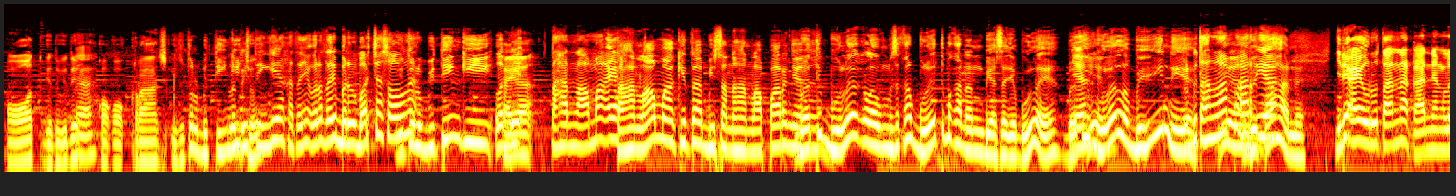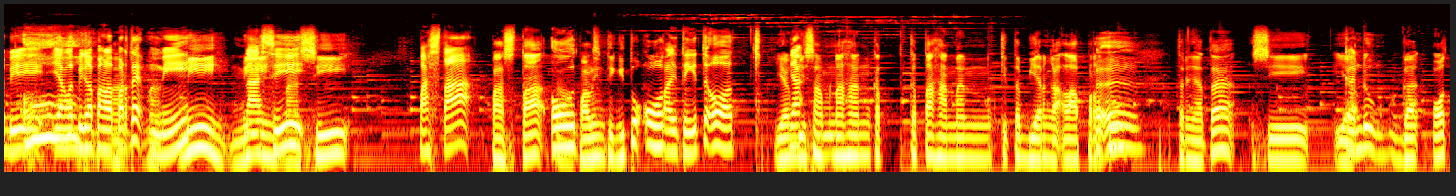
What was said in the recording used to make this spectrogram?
oat gitu-gitu, Ya. ya. koko crunch itu tuh lebih tinggi, lebih cuy. tinggi ya katanya. Orang tadi baru baca Itu soalnya. lebih tinggi. lebih Kayak tahan lama ya. tahan lama kita bisa nahan laparnya. Berarti bule kalau misalkan bule itu makanan biasanya bule ya. Berarti Iya. bule lebih ini ya. lebih tahan lapar lebih ya. tahan ya. Jadi ayo urutannya kan yang lebih yang lebih gampang lapar teh Nah, mie, mie, mie, nasi, nasi, pasta pasta nah, Oat. paling tinggi tuh oat paling tinggi itu oat. yang Ya. bisa menahan ket- ketahanan kita biar nggak lapar tuh ternyata si ya, Gandum. ga, oat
